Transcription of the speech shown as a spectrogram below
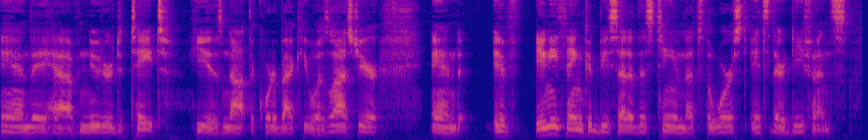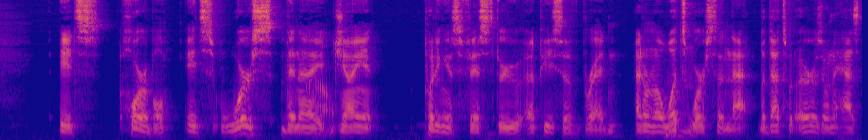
and they have neutered Tate. He is not the quarterback he was last year. And if anything could be said of this team that's the worst, it's their defense. It's horrible. It's worse than a giant putting his fist through a piece of bread. I don't know what's worse than that, but that's what Arizona has.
